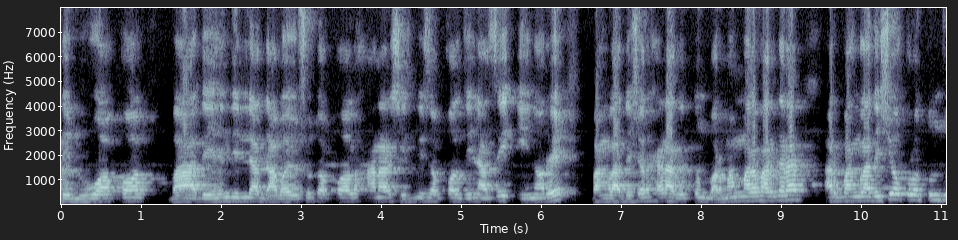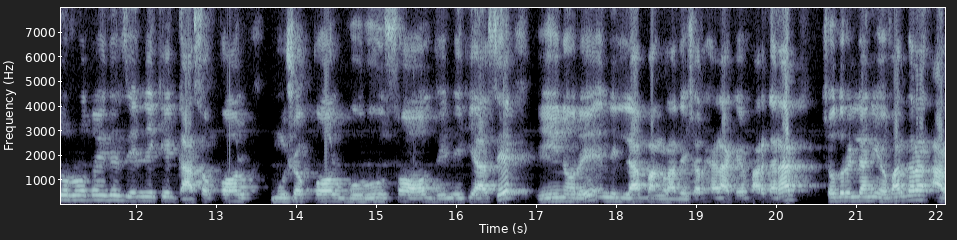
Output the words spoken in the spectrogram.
দে লুয়া কল বা দে হেন্দিল্লা দাবায়ুসু সকল হানার সকল জিন আছে, ইনরে বাংলাদেশের হেড়া গুতুন বর্মাম মারা বারগারার আর বাংলাদেশি অকলতুন জরুরত হইতে যে নাকি গাছকল মুসকল গরু, সল যে নাকি আছে, ইনরে নিল্লা বাংলাদেশের হেড়াকে ফারগারার সদরিল্লা নিয়ে ফারগারার আর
